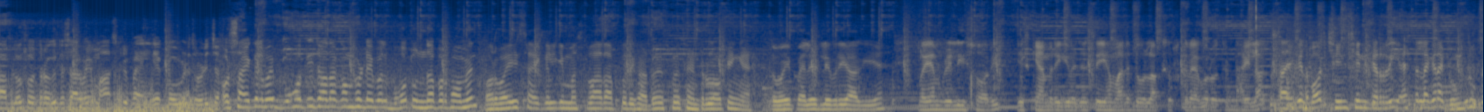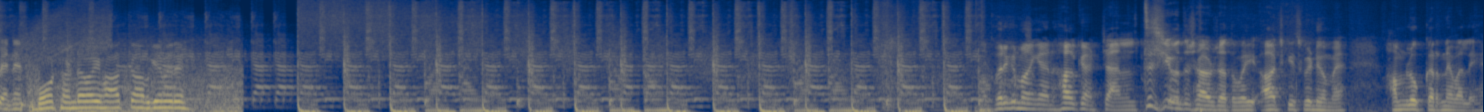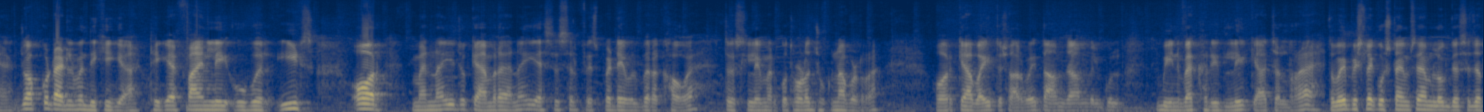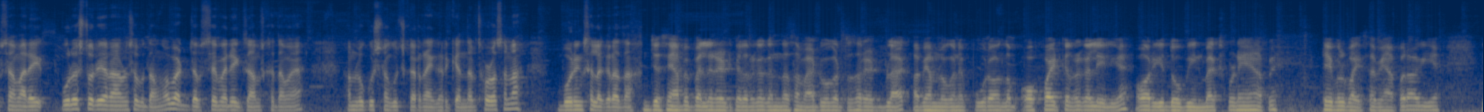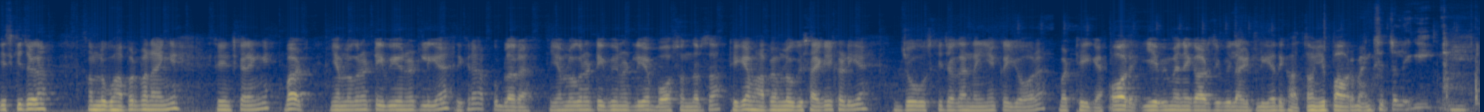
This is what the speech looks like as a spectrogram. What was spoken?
आप लोग सोच रहे हो तो सर भाई मास्क भी पहन लिया? कोविड थोड़ी चल और साइकिल भाई बहुत ही ज़्यादा कंफर्टेबल बहुत उमदा परफॉर्मेंस और भाई साइकिल की मस्त बात आपको दिखाता हूँ इसमें सेंटर लॉकिंग है। तो भाई पहले डिलीवरी आ गई है। भाई एम रियली सॉरी इस कैमरे की वजह से ही हमारे दो लाख सब्सक्राइबर होते हैं ढाई लाख। साइकिल बहुत छिन छिन कर रही है ऐसा लग रहा है घुंघरू पहने बहुत ठंडा भाई हाथ काँप गए मेरे। Very good morning and welcome channel Tushar जातो भाई आज की इस वीडियो में हम लोग करने वाले हैं, जो आपको टाइटल में दिखी गया, ठीक है? फाइनली ऊबर ईट्स और मैं ना ये जो कैमरा है ना, ये ऐसे सिर्फ़ इस पर टेबल पर रखा हुआ है तो इसलिए मेरे को थोड़ा झुकना पड़ रहा है। और क्या भाई, तुषार भाई ताम जाम बिल्कुल बीन बैग खरीद ली, क्या चल रहा है? तो भाई, पिछले कुछ टाइम से हम लोग, जैसे जब से हमारे, पूरा स्टोरी आराम से बताऊँगा बट जब से मेरे एग्ज़ाम्स खत्म हैं हम लोग कुछ ना कुछ कर रहे हैं घर के अंदर। थोड़ा सा ना बोरिंग सा लग रहा था। जैसे यहाँ पे पहले रेड कलर का गंदा सा मैट हुआ करता था रेड ब्लैक अभी हम लोगों ने पूरा मतलब ऑफ़ व्हाइट कलर का ले लिया और ये दो बीन बैग्स पड़े हैं यहाँ पे। टेबल भाई साहब यहाँ पर आ गई है। इसकी जगह हम लोग वहाँ पर बनाएँगे। चेंज करेंगे। बट ये हम लोगों ने टीवी यूनिट लिया है। दिख रहा है आपको? ब्लर है। ये हम लोगों ने टीवी यूनिट लिया है, बहुत सुंदर सा। ठीक है, वहाँ पे हम लोग की साइकिल खड़ी है, जो उसकी जगह नहीं है, कहीं और है बट ठीक है। और ये भी मैंने एक आर लाइट लिया दिखाता हूँ। ये पावर बैंक से चलेगी।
